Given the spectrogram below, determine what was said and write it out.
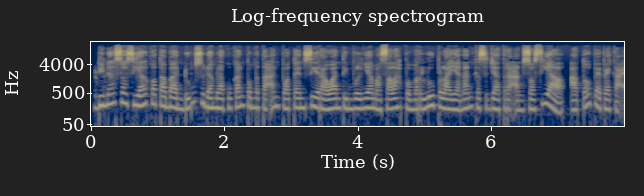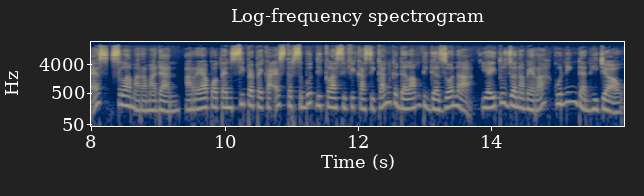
Dinas Sosial Kota Bandung sudah melakukan pemetaan potensi rawan timbulnya masalah pemerlu pelayanan kesejahteraan sosial atau PPKS selama Ramadan. Area potensi PPKS tersebut diklasifikasikan ke dalam tiga zona, yaitu zona merah, kuning, dan hijau.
